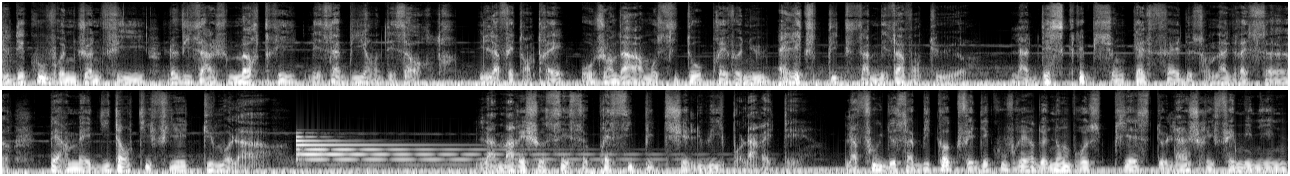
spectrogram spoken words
Il découvre une jeune fille, le visage meurtri, les habits en désordre. Il la fait entrer. Aux gendarmes aussitôt prévenus, elle explique sa mésaventure. La description qu'elle fait de son agresseur permet d'identifier Dumollard. La maréchaussée se précipite chez lui pour l'arrêter. La fouille de sa bicoque fait découvrir de nombreuses pièces de lingerie féminine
